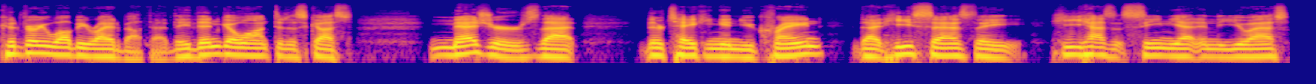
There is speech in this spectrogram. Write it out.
Could very well be right about that. They then go on to discuss measures that they're taking in Ukraine that he says they he hasn't seen yet in the US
